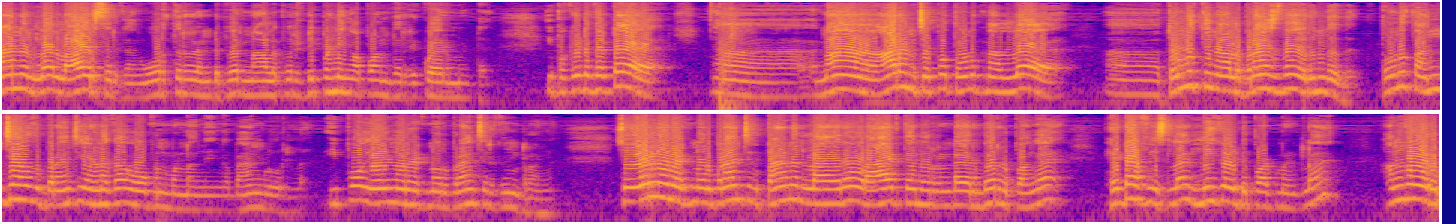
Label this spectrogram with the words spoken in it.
பேனலில் லாயர்ஸ் இருக்காங்க. ஒருத்தர் ரெண்டு பேர் நாலு பேர் டிபெண்டிங் அப்பான் த ரிக்குவயர்மெண்ட்டு இப்போ கிட்டத்தட்ட நான் ஆரம்பித்தப்போ தொண்ணூற்றி நாலில் தொண்ணூற்றி நாலு பிரான்ச் தான் இருந்தது. தொண்ணூத்தஞ்சாவது பிரான்ச் எனக்காக ஓப்பன் பண்ணாங்க இங்கே பெங்களூரில். இப்போது எழுநூறு எட்நூறு பிரான்ச் இருக்குன்றாங்க. ஸோ எழுநூறு எட்நூறு பிரான்ச்சுக்கு பேனல் ஆயிரம் ஒரு ஆயிரத்தி ஐநூறு ரெண்டாயிரம் பேர் இருப்பாங்க. ஹெட் ஆஃபீஸில் லீகல் டிபார்ட்மெண்ட்டில் அங்கே ஒரு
